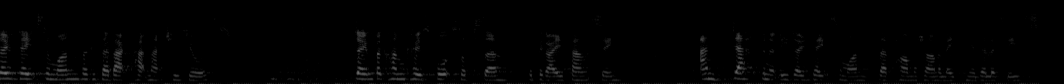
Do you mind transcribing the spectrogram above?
Don't date someone because their backpack matches yours. Don't become co sports officer with the guy you fancy. And definitely don't date someone for their Parmigiana making abilities.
